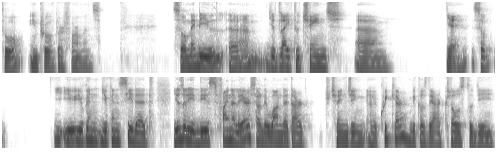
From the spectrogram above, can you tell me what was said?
To improve performance. So maybe you, um, you'd like to change. Um, yeah. So you, you can you can see that usually these final layers are the one that are changing uh, quicker because they are close to the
